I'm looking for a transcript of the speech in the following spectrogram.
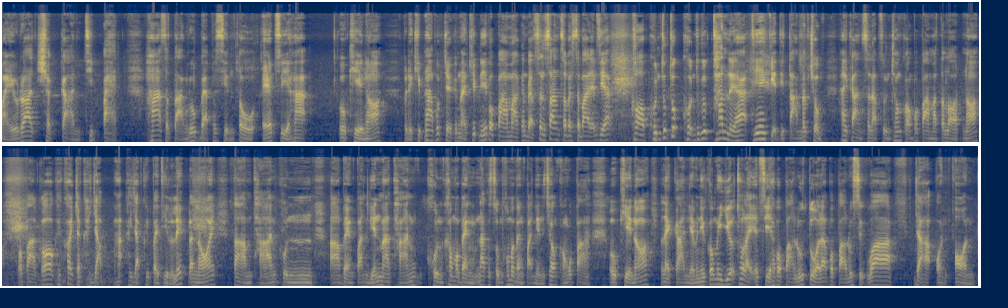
มัยราชการที่ 8 5 สตางค์รูปแบบพระเศียรโต F4 ฮะ โอเคเนาะ เดี๋ยวคลิปหน้าพบเจอกันใหม่คลิปนี้ปอปามากันแบบสั้นๆ สบายๆ FC ฮะขอบคุณทุกๆ คนทุกๆ ท่านเลยฮะที่ให้เกียรติติดตามรับชม ให้การสนับสนุนช่องของปอปามาตลอดเนาะปอปาก็ค่อยๆ จะขยับฮะขยับขึ้นไปทีละเล็กละน้อย ตามฐานคนแบ่งปันเหรียญมาฐานคนเข้ามาแบ่งนักสะสมเข้ามาแบ่งปันเหรียญในช่องของปอปาโอเคเนาะรายการเนี่ยวันนี้ก็ไม่เยอะเท่าไหร่ FC ครับปอปารู้ตัวแล้วปอปารู้สึกว่าจะอ่อนๆเ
